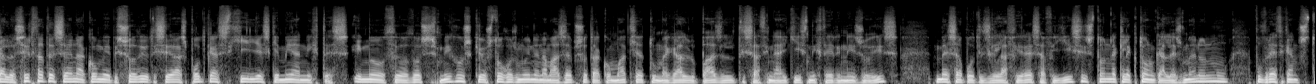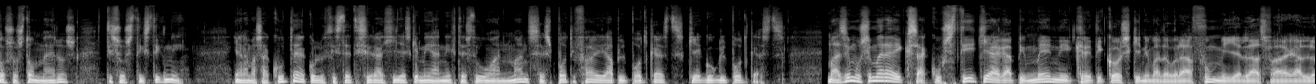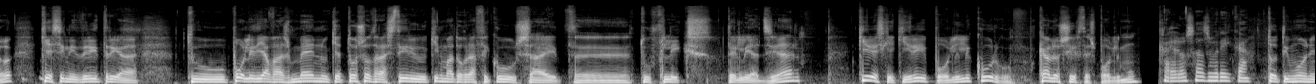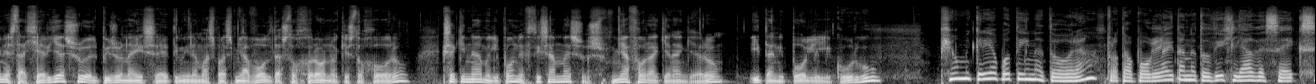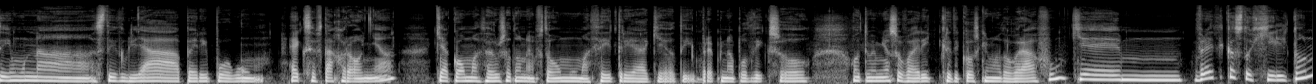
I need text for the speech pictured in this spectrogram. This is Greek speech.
Καλώς ήρθατε σε ένα ακόμη επεισόδιο της σειράς podcast Χίλιες και Μία Νύχτες. Είμαι ο Θεοδόσης Μίχο και ο στόχος μου είναι να μαζέψω τα κομμάτια του μεγάλου παζλ της αθηναϊκής νυχτερινής ζωής μέσα από τις γλαφυρές αφηγήσεις των εκλεκτών καλεσμένων μου που βρέθηκαν στο σωστό μέρος τη σωστή στιγμή. Για να μας ακούτε, ακολουθήστε τη σειρά Χίλιες και Μία Νύχτες του One Man σε Spotify, Apple Podcasts και Google Podcasts. Μαζί μου σήμερα εξακουστή και αγαπημένη κριτικός κινηματογράφου, μη γελάς παρακαλώ, και συνειδρήτρια του πολύ διαβασμένου και τόσο δραστήριου κινηματογραφικού site ε, του flix.gr Κυρίες και κύριοι, Πόλη Λικούργου. Καλώς ήρθες, Πόλη μου. Καλώς σας βρήκα. Το τιμόνι είναι στα χέρια σου. Ελπίζω να είσαι έτοιμη να μας πας μια βόλτα στο χρόνο και στο χώρο. Ξεκινάμε λοιπόν ευθύς αμέσως. Μια φορά και έναν καιρό ήταν η Πόλη Λικούργου. Πιο μικρή από ό,τι είναι τώρα. Πρώτα απ' όλα ήταν το 2006, ήμουνα στη δουλειά περίπου 6-7 χρόνια και ακόμα θεωρούσα τον εαυτό μου μαθήτρια και ότι πρέπει να αποδείξω ότι είμαι μια σοβαρή κριτικός κινηματογράφου και βρέθηκα στο Χίλτον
